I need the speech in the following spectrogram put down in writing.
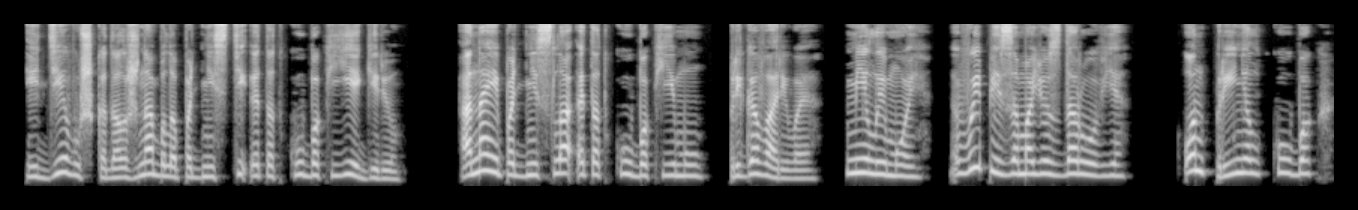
и девушка должна была поднести этот кубок егерю. Она и поднесла этот кубок ему, приговаривая, «Милый мой, выпей за мое здоровье». Он принял кубок,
